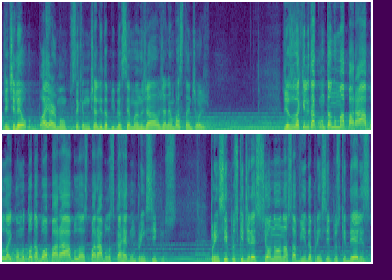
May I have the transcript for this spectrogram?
A gente leu, ai irmão, você que não tinha lido a Bíblia semana, já, já lemos bastante hoje. Jesus aqui está contando uma parábola, e como toda boa parábola, as parábolas carregam princípios. Princípios que direcionam a nossa vida, princípios que deles,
